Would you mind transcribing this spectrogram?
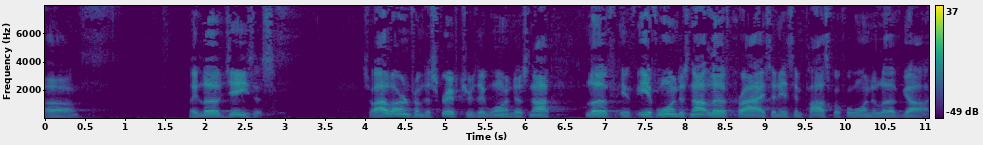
Uh, they love Jesus. So I learned from the scripture that one does not love, if, if one does not love Christ, then it's impossible for one to love God.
